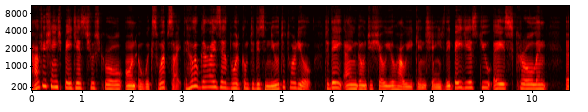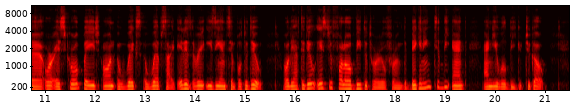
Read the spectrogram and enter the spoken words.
how to change pages to scroll on a Wix website. Hello guys and welcome to this new tutorial. Today I'm going to show you how you can change the pages to a scrolling uh, or a scroll page on a Wix website. It is very easy and simple to do. All you have to do is to follow up the tutorial from the beginning till the end and you will be good to go.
